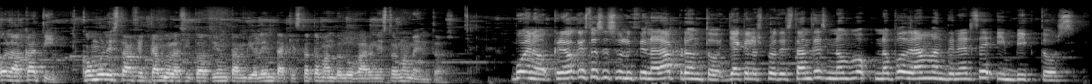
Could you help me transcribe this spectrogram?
Hola Katy, ¿cómo le está afectando la situación tan violenta que está tomando lugar en estos momentos? Bueno, creo que esto se solucionará pronto, ya que los protestantes no, no podrán mantenerse invictos.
